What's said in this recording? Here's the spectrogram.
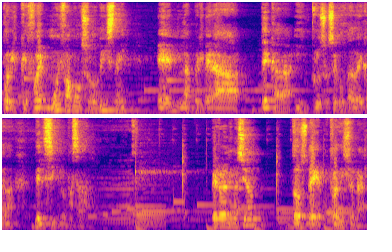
por el que fue muy famoso Disney en la primera década, incluso segunda década del siglo pasado. Pero la animación 2D tradicional,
